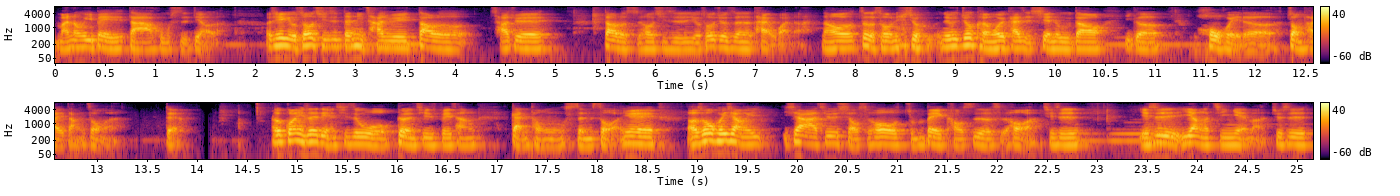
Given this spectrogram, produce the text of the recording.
蛮容易被大家忽视掉的。而且有时候其实等你察觉到了，察觉到的时候，其实有时候就真的太晚了。然后这个时候你就你就可能会开始陷入到一个后悔的状态当中啊，对。而关于这一点，其实我个人其实非常感同身受啊，因为老实说回想一下，就是小时候准备考试的时候啊，其实也是一样的经验嘛，就是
